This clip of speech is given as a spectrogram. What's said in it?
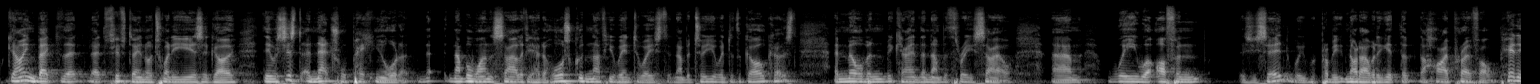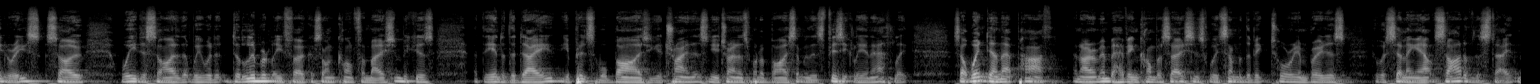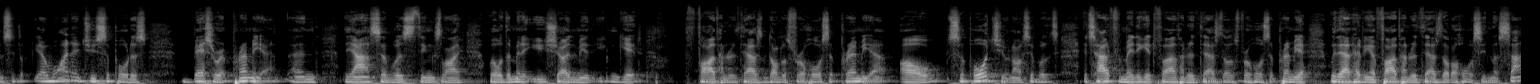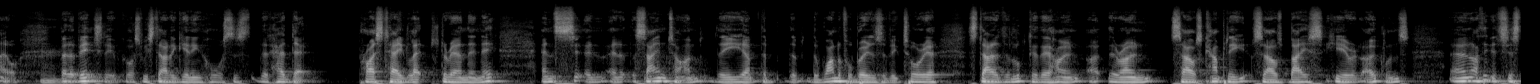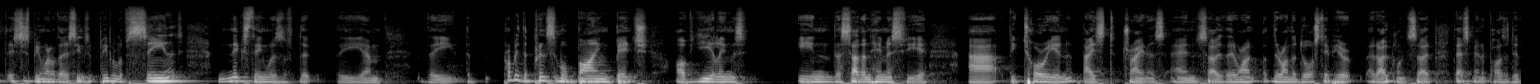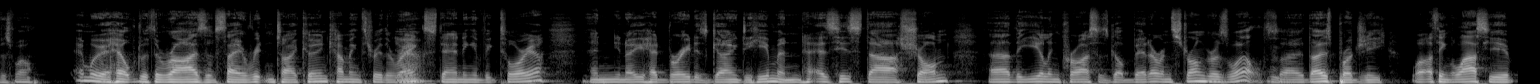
Going back to that, that 15 or 20 years ago, there was just a natural pecking order. N- number one sale, if you had a horse good enough, you went to Eastern. Number two, you went to the Gold Coast. And Melbourne became the number three sale. Um, we were often as you said, we were probably not able to get the, the, high profile pedigrees. So we decided that we would deliberately focus on conformation because at the end of the day, your principal buyers are your trainers, and your trainers want to buy something that's physically an athlete. So I went down that path, and I remember having conversations with some of the Victorian breeders who were selling outside of the state and said, Look, you know, why don't you support us better at Premier? And the answer was things like, well, the minute you showed me that you can get $500,000 for a horse at Premier, I'll support you. And I said, well, it's, it's hard for me to get $500,000 for a horse at Premier without having a $500,000 horse in the sale. Mm. But eventually, of course, we started getting horses that had that price tag latched around their neck. And, and, and at the same time, the, uh, the, the, the, wonderful breeders of Victoria started to look to their own, uh, their own sales company, sales base here at Oaklands. And I think it's just it's just been one of those things that people have seen it. Next thing was that the um, the, the probably the principal buying bench of yearlings in the southern hemisphere are Victorian-based trainers, and so they're on they're on the doorstep here at, at Oakland. So that's been a positive as well. And we were helped with the rise of, say, a written tycoon coming through the yeah. ranks, standing in Victoria. And, you know, you had breeders going to him, and as his star shone, uh, the yearling prices got better and stronger as well. Mm. So those progeny, well, I think last year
